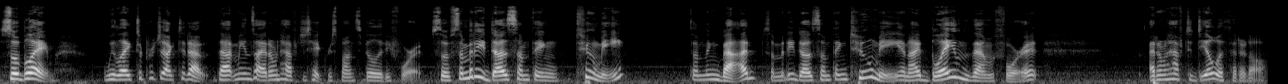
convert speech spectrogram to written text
So blame we like to project it out. That means I don't have to take responsibility for it. So if somebody does something to me, something bad, somebody does something to me, and I blame them for it, I don't have to deal with it at all.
